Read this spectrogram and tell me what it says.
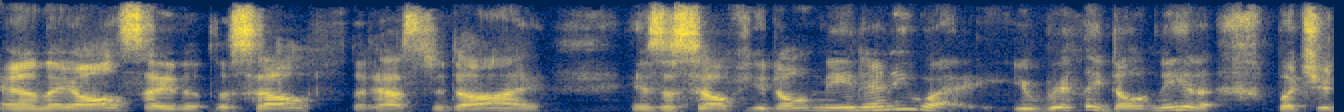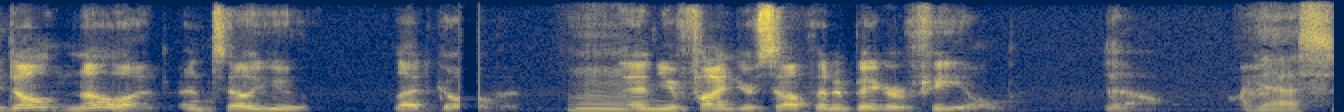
And they all say that the self that has to die is a self you don't need anyway. You really don't need it, but you don't know it until you let go of it mm. and you find yourself in a bigger field now. Yes.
